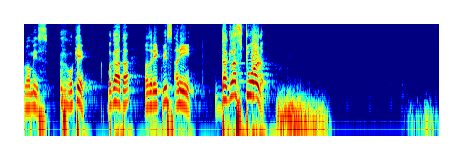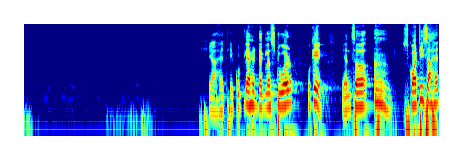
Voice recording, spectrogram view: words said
प्रॉमिस ओके बघा आता दोन हजार एकवीस आणि डगलस स्टुअर्ड. हे आहेत हे कुठले आहेत डगलस स्टुअर्ड? ओके यांचं स्कॉटिश आहेत.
